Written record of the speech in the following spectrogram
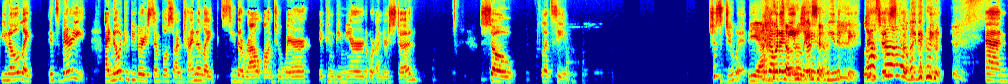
you know like it's very i know it could be very simple so i'm trying to like see the route onto where it can be mirrored or understood so let's see just do it. Yeah. You know what I totally. mean? Just communicate. Like just, just communicate. and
